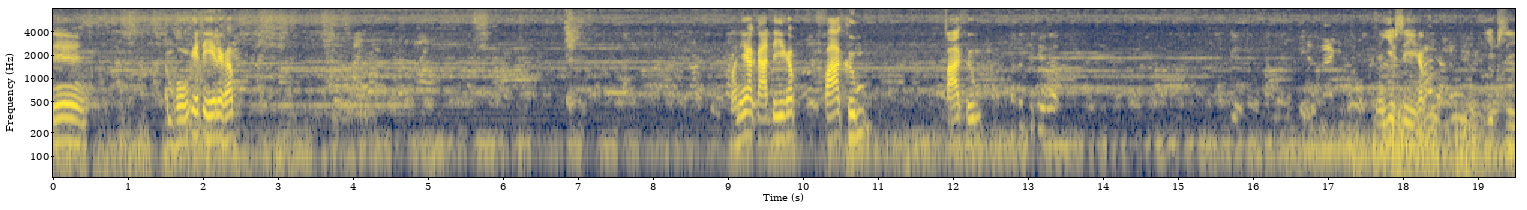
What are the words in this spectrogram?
นี่ลำโพงเอสเอเลยครับ วันนี้อากาศดีครับ ฟ้าคึ้ม ฟ้าคึ้มนี่ยี่สี่ครับยี่สี่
